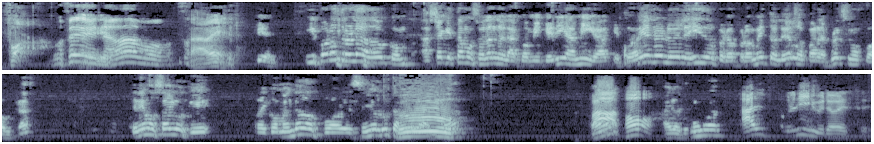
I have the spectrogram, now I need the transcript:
Fua. Buena, vamos. A ver. Bien. Y por otro lado, con- allá que estamos hablando de la comiquería amiga, que todavía no lo he leído, pero prometo leerlo para el próximo podcast, tenemos algo que, recomendado por el señor Lucas Uh. Vamos, Ahí lo tenemos. alto libro ese.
